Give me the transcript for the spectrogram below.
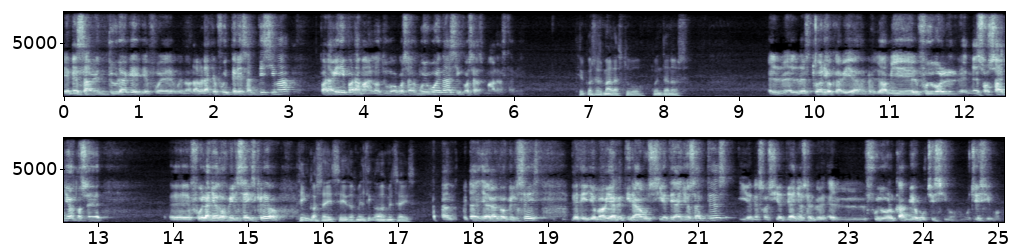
en esa aventura que, que, fue, bueno, la verdad que fue interesantísima para bien y para mal, ¿no? Tuvo cosas muy buenas y cosas malas también. ¿Qué cosas malas tuvo? Cuéntanos. El, el vestuario que había. A mí el fútbol en esos años, no sé, eh, fue el año 2006 creo. 5-6, sí, 2005-2006. Ya era el 2006, es decir, yo me había retirado siete años antes y en esos siete años el, el fútbol cambió muchísimo, muchísimo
